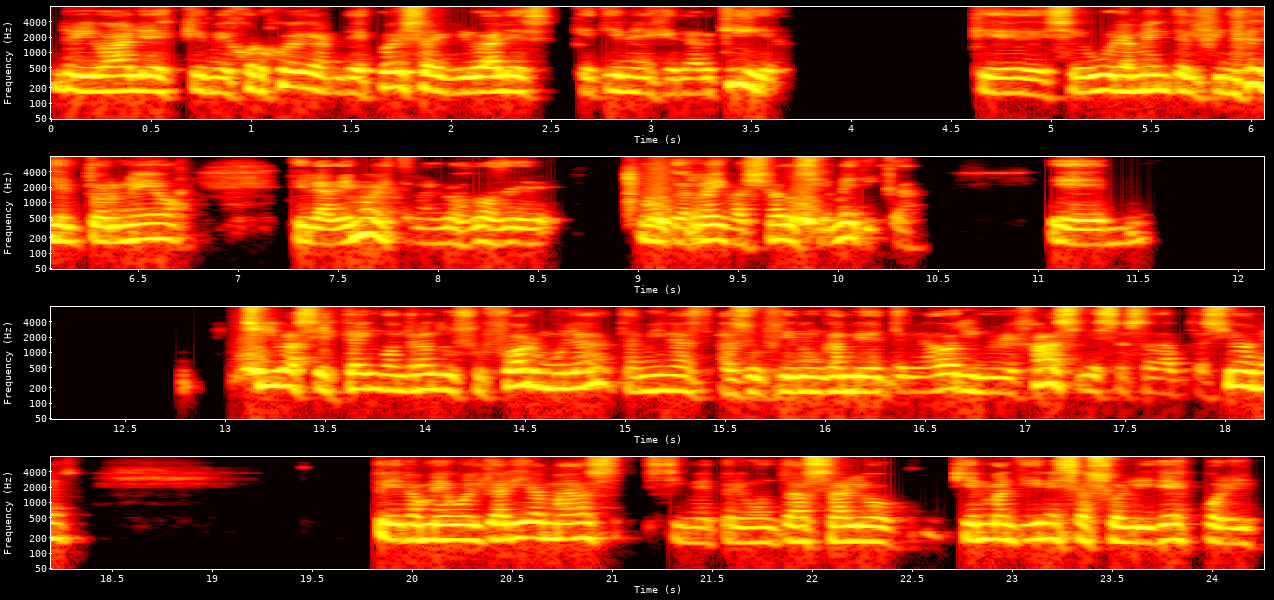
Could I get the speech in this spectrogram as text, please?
rivales que mejor juegan. Después hay rivales que tienen jerarquía, que seguramente al final del torneo te la demuestran, los dos de Monterrey, Vallados y América. Eh, Chivas está encontrando su fórmula, también ha, sufrido un cambio de entrenador y no es fácil esas adaptaciones pero me volcaría más, si me preguntas algo, ¿quién mantiene esa solidez por el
